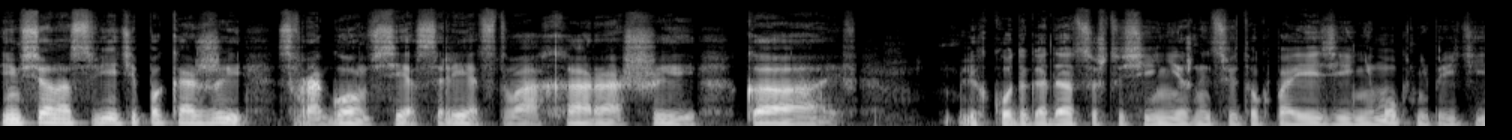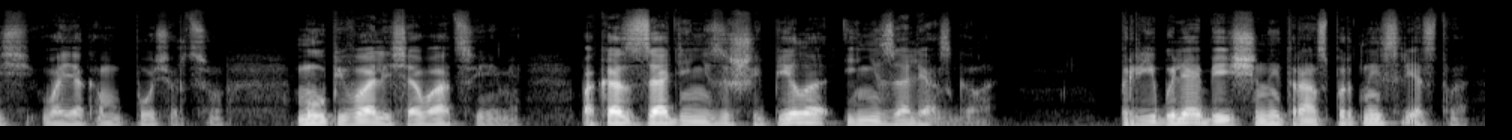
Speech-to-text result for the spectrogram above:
им все на свете покажи, с врагом все средства хороши, кайф. Легко догадаться, что сей нежный цветок поэзии не мог не прийтись воякам по сердцу. Мы упивались овациями, пока сзади не зашипело и не залязгало. Прибыли обещанные транспортные средства —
